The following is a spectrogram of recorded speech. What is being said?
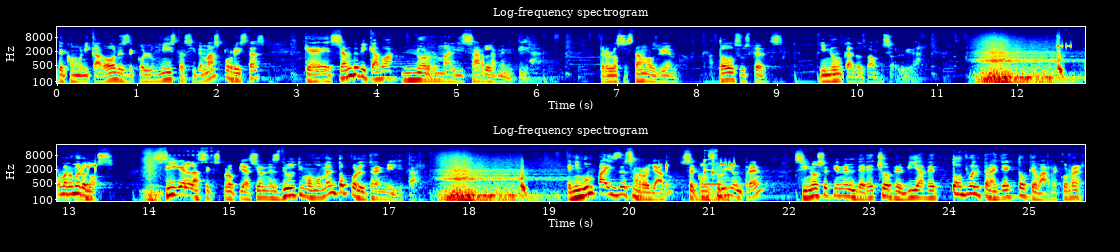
de comunicadores, de columnistas y demás porristas que se han dedicado a normalizar la mentira. Pero los estamos viendo, a todos ustedes, y nunca los vamos a olvidar. Tema número 2. Siguen las expropiaciones de último momento por el tren militar. En ningún país desarrollado se construye un tren si no se tiene el derecho de vía de todo el trayecto que va a recorrer.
